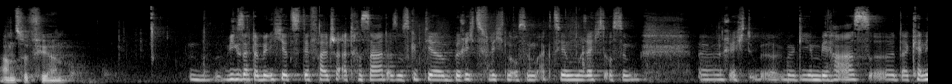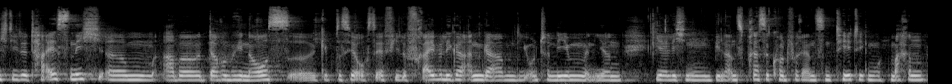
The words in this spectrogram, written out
anzuführen wie gesagt, da bin ich jetzt der falsche Adressat. Also es gibt ja Berichtspflichten aus dem Aktienrecht, aus dem äh, Recht über, über GmbHs. Äh, da kenne ich die Details nicht. Ähm, aber darüber hinaus äh, gibt es ja auch sehr viele freiwillige Angaben, die Unternehmen in ihren jährlichen Bilanzpressekonferenzen tätigen und machen.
